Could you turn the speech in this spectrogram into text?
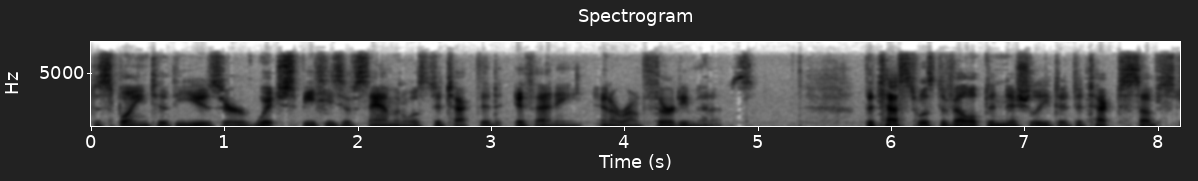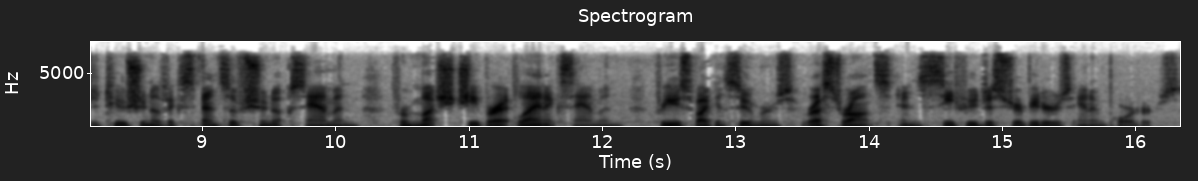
displaying to the user which species of salmon was detected, if any, in around 30 minutes. The test was developed initially to detect substitution of expensive Chinook salmon for much cheaper Atlantic salmon for use by consumers, restaurants, and seafood distributors and importers.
